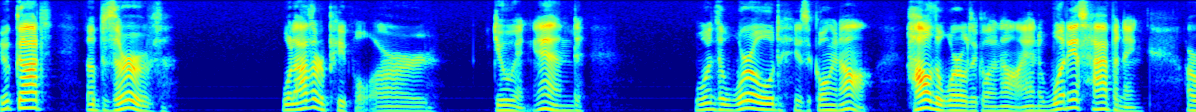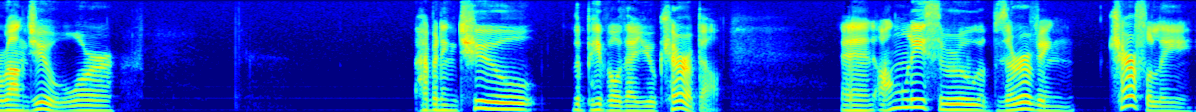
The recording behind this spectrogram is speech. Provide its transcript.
You got observe what other people are doing and what the world is going on how the world is going on and what is happening around you or happening to the people that you care about. And only through observing carefully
